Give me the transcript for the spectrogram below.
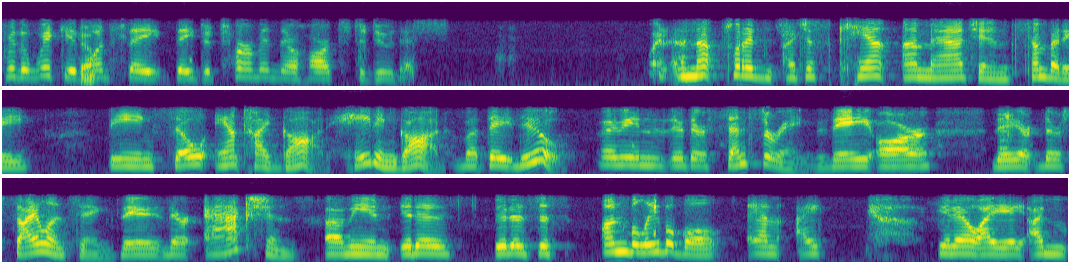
for the wicked Yeah. once they they determine their hearts to do this. And that's what I, I just can't imagine somebody being so anti-God, hating God, but they do. I mean, they're, they're censoring. They are, they are, they're silencing. They, their actions. I mean, it is, it is just unbelievable. And I, you know, I, I'm,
